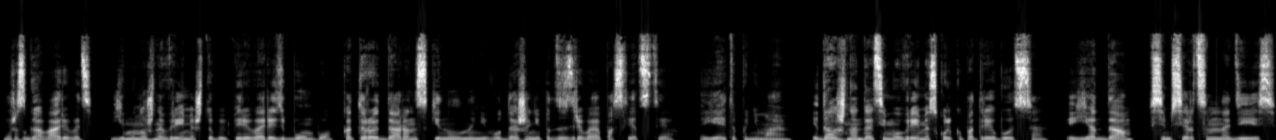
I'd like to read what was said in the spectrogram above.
ни разговаривать. Ему нужно время, чтобы переварить бомбу, которую Даррен скинул на него, даже не подозревая о последствиях. Я это понимаю. И должна дать ему время, сколько потребуется. И я дам, всем сердцем надеясь,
